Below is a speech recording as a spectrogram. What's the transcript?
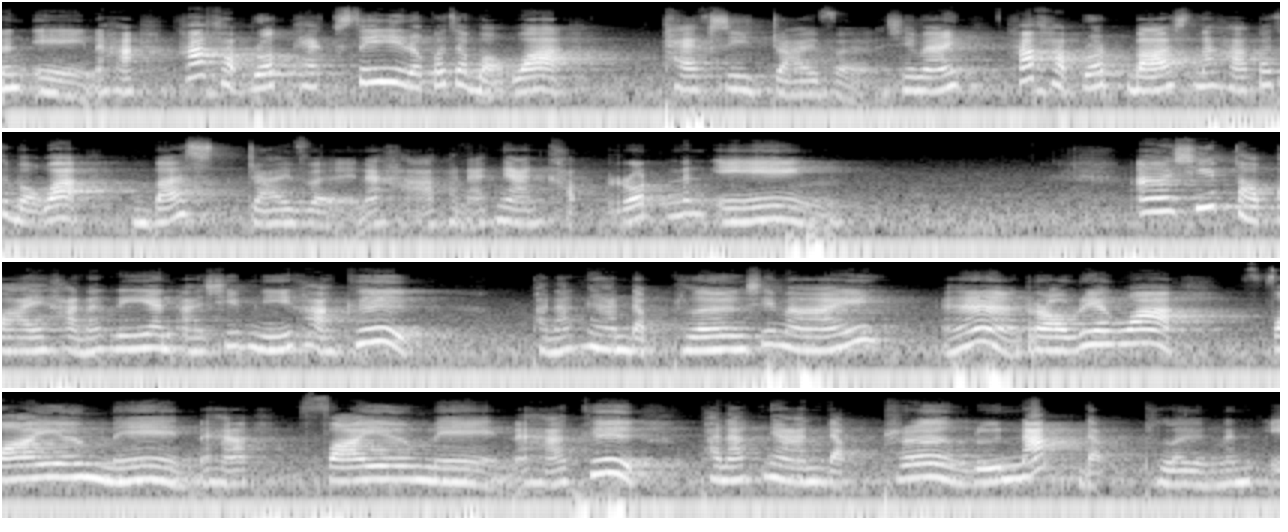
นั่นเองนะคะ ถ้าขับรถแท็กซี่เราก็จะบอกว่า taxi driver ใช่ไหม ถ้าขับรถบัสนะคะ ก็จะบอกว่า bus driver นะคะ พนักงานขับรถนั่นเอง อาชีพต่อไปค่ะนักเรียนอาชีพนี้ค่ะคือ พนักงานดับเพลิงใช่ไหมอ่าเราเรียกว่า fireman นะคะ fireman นะคะ คือพนักงานดับเพลิง หรือนักดับเพลิงนั่นเอ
